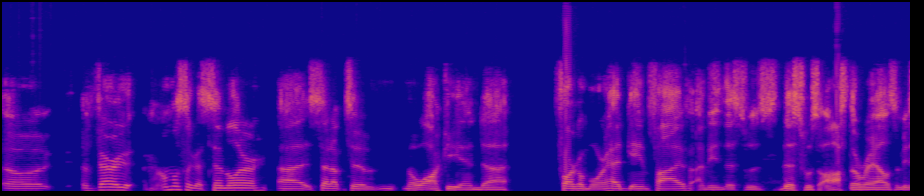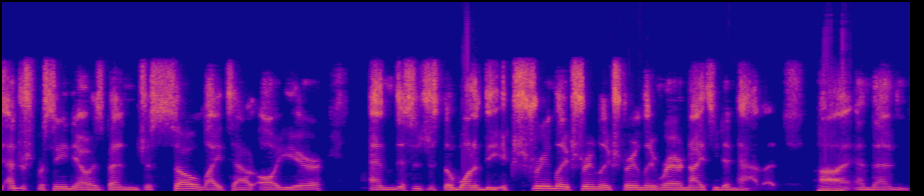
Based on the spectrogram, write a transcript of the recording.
uh, very almost like a similar uh, setup to Milwaukee and uh, Fargo Moorhead game five. I mean, this was this was off the rails. I mean, Andres Brasino has been just so lights out all year, and this is just the one of the extremely, extremely, extremely rare nights he didn't have it. Mm-hmm. Uh, and then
